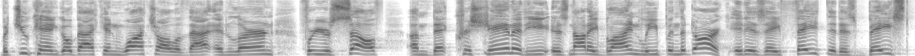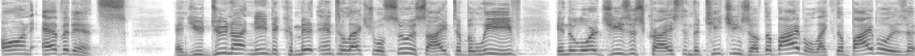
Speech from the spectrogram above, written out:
but you can go back and watch all of that and learn for yourself um, that Christianity is not a blind leap in the dark. It is a faith that is based on evidence. And you do not need to commit intellectual suicide to believe in the Lord Jesus Christ and the teachings of the Bible. Like the Bible is a,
